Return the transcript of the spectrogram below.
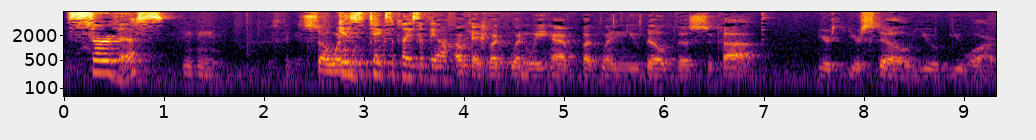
service mm-hmm. So when is takes the place of the offering. okay, but when we have but when you build the sukkah, you're you're still you you are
